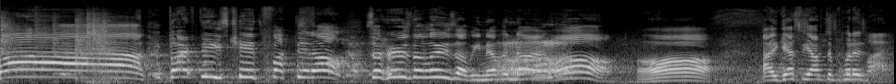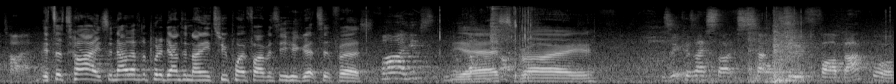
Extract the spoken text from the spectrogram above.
Fuck! Both these kids fucked it up. So who's the loser? We never know. Uh. Oh, oh. I guess we have to put it. Tie, tie. It's a tie, so now we have to put it down to 92.5 and see who gets it first. Five. Yes, bro. Is it because I start sat too far back or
